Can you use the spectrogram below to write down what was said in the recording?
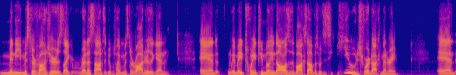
mini Mister Rogers like renaissance, and people talking about Mister Rogers again. And it made twenty two million dollars at the box office, which is huge for a documentary. And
